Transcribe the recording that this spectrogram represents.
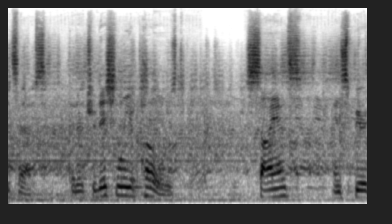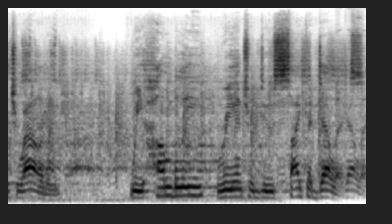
concepts that are traditionally opposed science and spirituality, we humbly reintroduce psychedelics.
